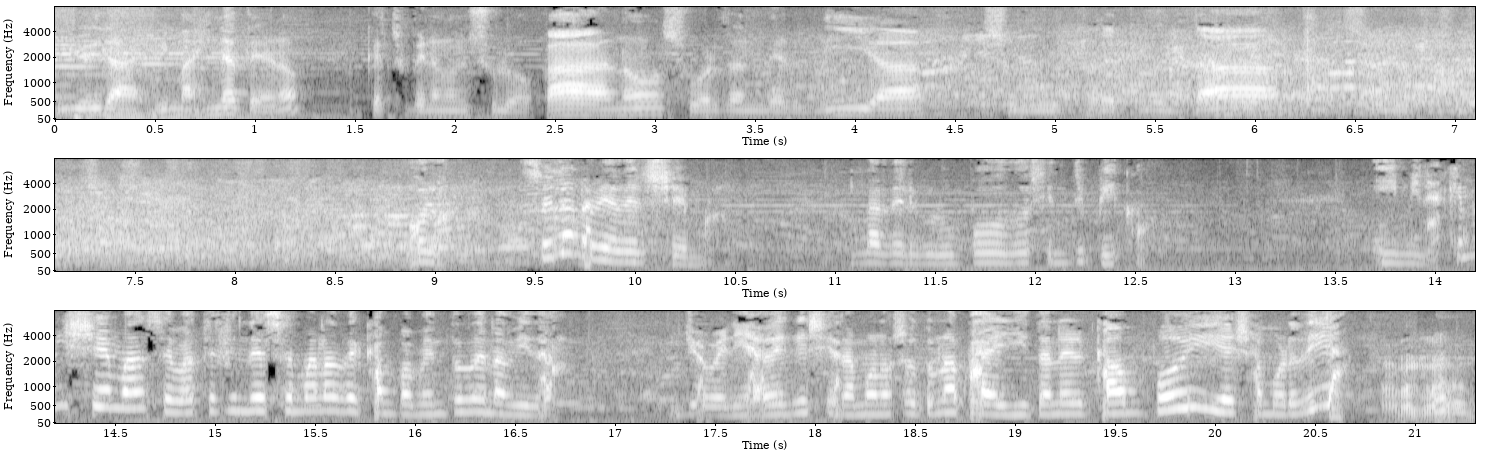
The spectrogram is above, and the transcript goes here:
Y yo dirá, imagínate, ¿no? Que estuvieran en su local, ¿no? Su orden del día, su repintar, su... Hola, soy la novia del Shema, la del grupo 200 y pico. Y mira que mi Shema se va este fin de semana de campamento de Navidad. Yo venía de que hiciéramos nosotros una paellita en el campo y ella mordía. Claro, claro.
